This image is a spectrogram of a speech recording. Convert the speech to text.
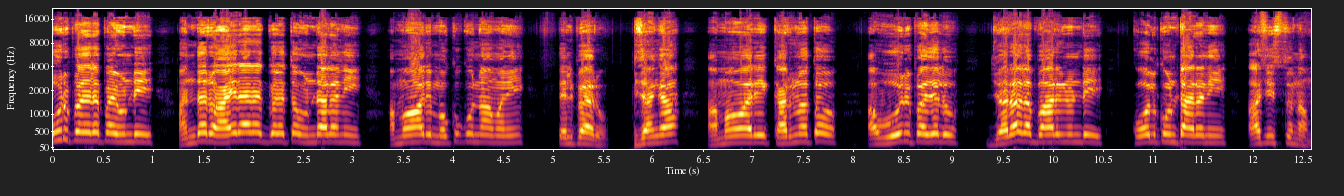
ఊరు ప్రజలపై ఉండి అందరూ ఆయురారోగ్యాలతో ఉండాలని అమ్మవారి మొక్కుకున్నామని తెలిపారు. నిజంగా అమ్మవారి కరుణతో ఆ ఊరి ప్రజలు జ్వరాల బారి నుండి కోలుకుంటారని ఆశిస్తున్నాం.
